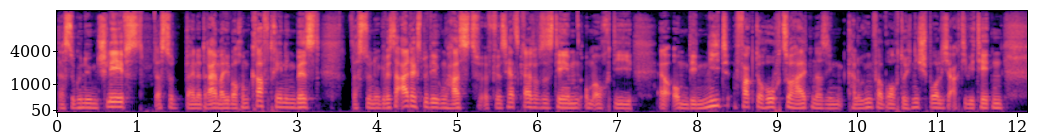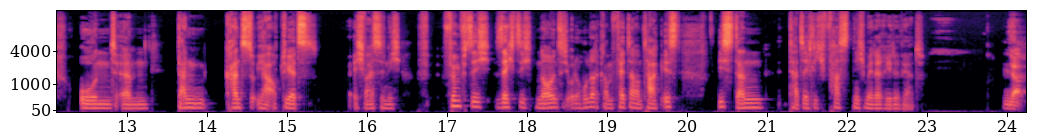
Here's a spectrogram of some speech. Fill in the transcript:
dass du genügend schläfst, dass du deine dreimal die Woche im Krafttraining bist, dass du eine gewisse Alltagsbewegung hast fürs Herz-Kreislauf-System, um auch die, äh, um den Need-Faktor hochzuhalten, also den Kalorienverbrauch durch nicht sportliche Aktivitäten. Und ähm, dann kannst du, ja, ob du jetzt, ich weiß nicht, 50, 60, 90 oder 100 Gramm Fette am Tag isst, ist dann tatsächlich fast nicht mehr der Rede wert. Ja,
